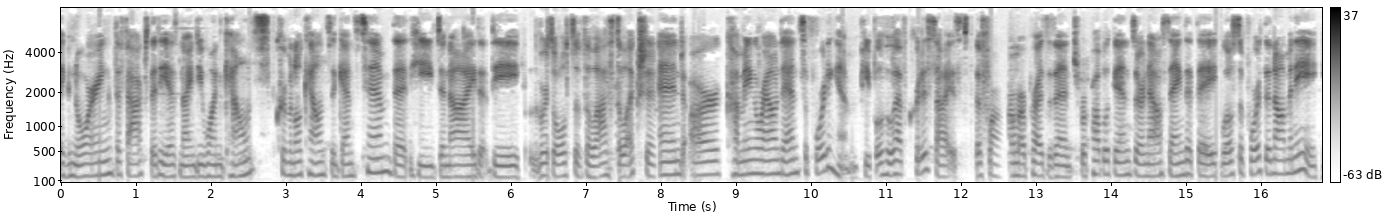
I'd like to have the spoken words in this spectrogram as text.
ignoring the fact that he has 91 counts, criminal counts against him, that he denied the results of the last election, and are coming around and supporting him. People who have criticized the former president, Republicans are now saying that they will support the nominee.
